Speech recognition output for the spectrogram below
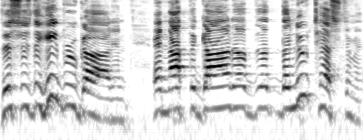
This is the Hebrew God and, and not the God of the, the New Testament.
